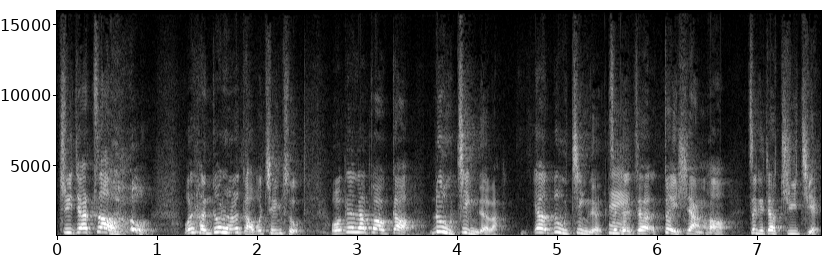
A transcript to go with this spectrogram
居家照护，我很多人都搞不清楚。我跟他报告入境的啦，要入境的这个叫对象哈，这个叫居检，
